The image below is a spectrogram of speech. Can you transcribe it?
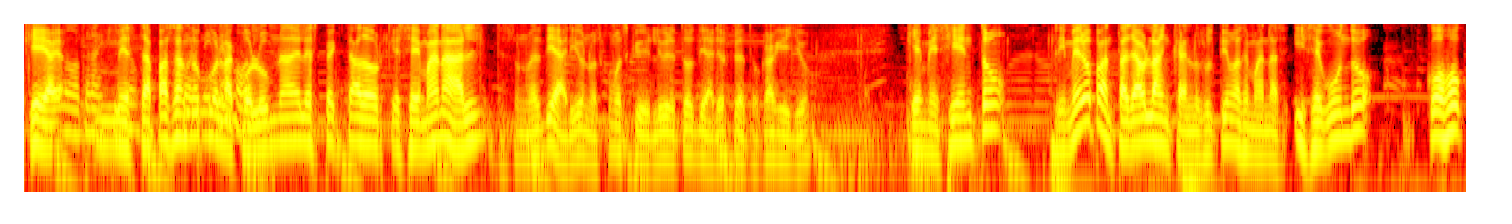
que No, me está pasando con la columna del espectador, que es semanal, eso no es diario, no es como escribir libretos diarios que le toca a Guillo, que me siento, primero, pantalla blanca en las últimas semanas y segundo, cojo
